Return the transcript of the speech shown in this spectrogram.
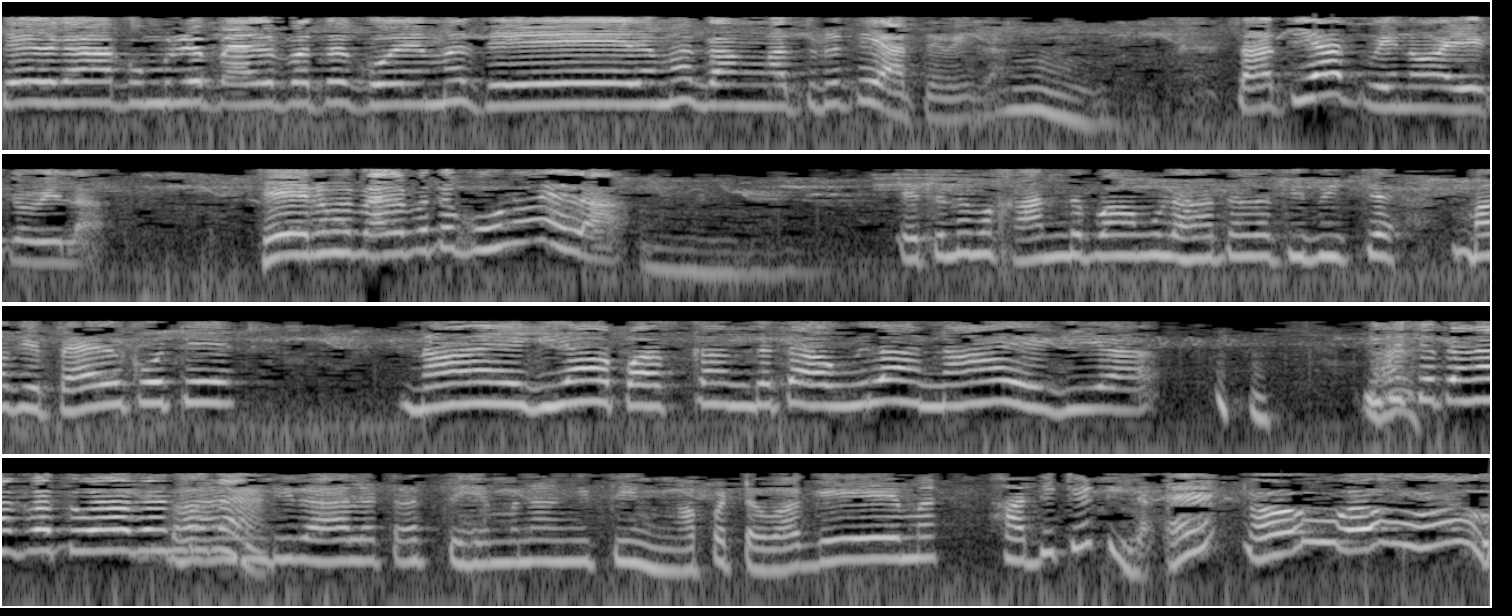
දෙල්ගා කුඹුර පැල්පත කොෙම සේරම ගම් අතුරට යට වෙලා. සතියක් වෙනවා ඒක වෙලා. සේරම පැල්පත කුණු වෙලා. එතනම කන්ද පාමුල හදලා තිබිච්ච මගේ පැල් කොටේ නායේ ගියා පස් කන්දට අහුවෙලා නායේ ගියා. ඉතිච්ච තැනක්වත් හොයාගන්න නැහැ. බණ්ඩිරාලටත් එහෙමනම් ඉතින් අපට වගේම හදි කෙටිලා ඈ ඔව් ඔව් ඔව්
